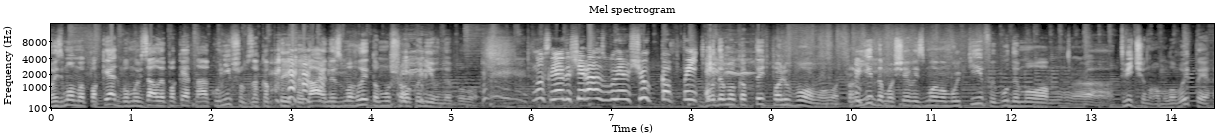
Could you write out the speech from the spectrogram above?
Візьмемо пакет, бо ми взяли пакет на окунів, щоб закоптити, да, і не змогли, тому що окунів не було. Ну, в следующий раз будемо щук коптити. Будемо коптити по-любому. От. Приїдемо, ще візьмемо мультів і будемо е, твічингом ловити.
